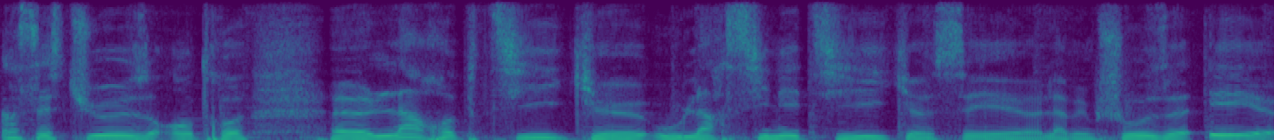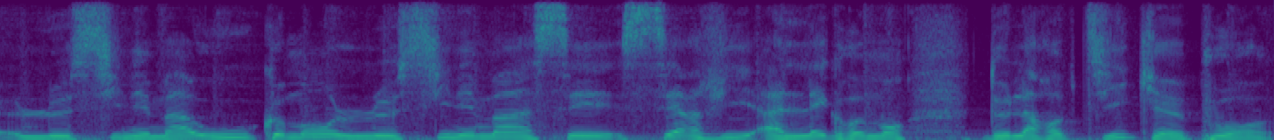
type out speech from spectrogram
incestueuses entre euh, l'art optique euh, ou l'art cinétique, c'est la même chose, et le cinéma, ou comment le cinéma s'est servi allègrement de l'art optique pour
